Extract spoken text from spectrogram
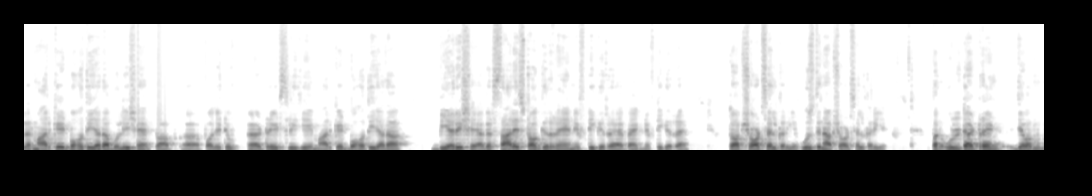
अगर मार्केट बहुत ही ज़्यादा बुलिश है तो आप पॉजिटिव ट्रेड्स लीजिए। मार्केट बहुत ही ज़्यादा बियरिश है। अगर सारे स्टॉक गिर रहे हैं निफ्टी गिर रहा है बैंक निफ्टी गिर रहा है तो आप शॉर्ट सेल करिए। उस दिन आप शॉर्ट सेल करिए। पर उल्टा ट्रेंड जब हम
